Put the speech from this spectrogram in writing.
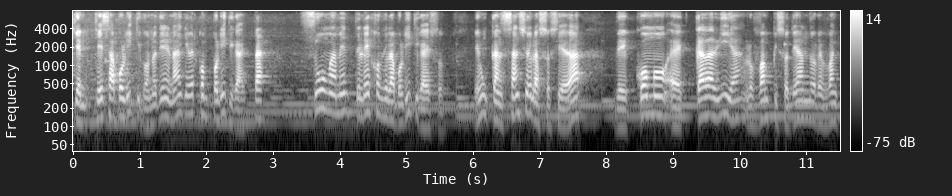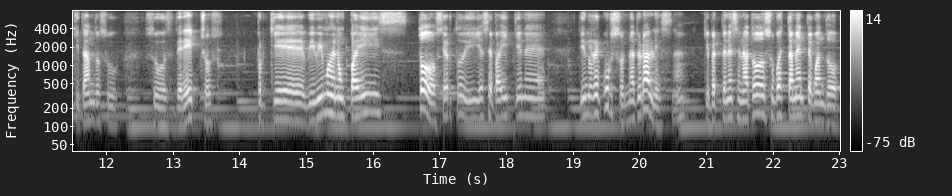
que, que es apolítico, no tiene nada que ver con política. Está sumamente lejos de la política eso. Es un cansancio de la sociedad de cómo eh, cada día los van pisoteando, les van quitando sus derechos, porque vivimos en un país todo, ¿cierto? Y ese país tiene, tiene recursos naturales ¿eh? que pertenecen a todos supuestamente cuando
